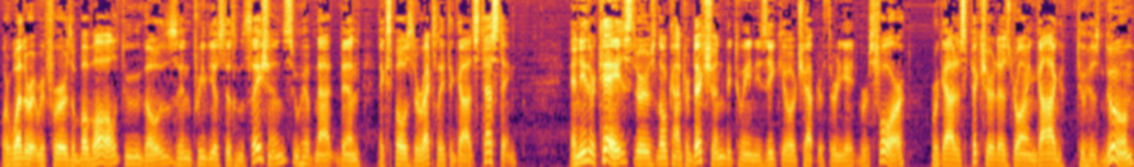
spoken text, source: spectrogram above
or whether it refers above all to those in previous dispensations who have not been exposed directly to God's testing. In either case, there is no contradiction between Ezekiel chapter 38 verse 4, where God is pictured as drawing Gog to his doom,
